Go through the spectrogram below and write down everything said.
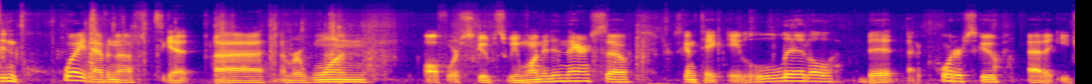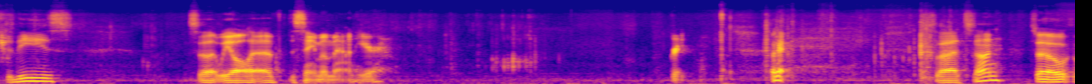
Didn't quite have enough to get uh, number one, all four scoops we wanted in there. So I'm just gonna take a little bit at a quarter scoop out of each of these so that we all have the same amount here. Great. Okay, so that's done. So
